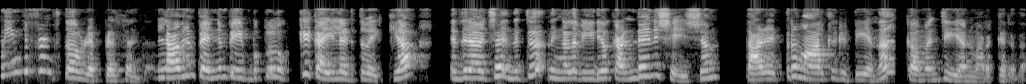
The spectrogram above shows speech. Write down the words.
ഇൻഡിഫറൻസ് കർവ് റെപ്രസെന്റ് എല്ലാവരും പെന്നും പേപ്പറും ഒക്കെ കയ്യിലെടുത്ത് വെക്കുക. എന്തിനാ വെച്ചാൽ എന്നിട്ട് നിങ്ങളുടെ വീഡിയോ കണ്ടതിന് ശേഷം താഴെ എത്ര മാർക്ക് കിട്ടിയെന്ന് കമന്റ് ചെയ്യാൻ മറക്കരുത്.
